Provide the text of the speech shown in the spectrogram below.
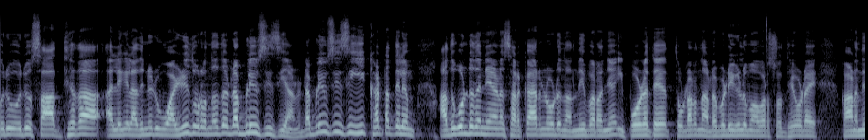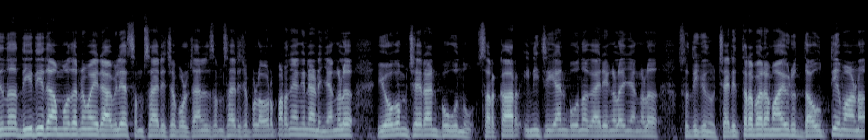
ഒരു ഒരു സാധ്യത അല്ലെങ്കിൽ അതിനൊരു വഴി തുറന്നത് ഡബ്ല്യു സി സി ആണ്. ഡബ്ല്യു സി സി ഈ ഘട്ടത്തിലും അതുകൊണ്ട് തന്നെയാണ് സർക്കാരിനോട് നന്ദി പറഞ്ഞ് ഇപ്പോഴത്തെ തുടർ നടപടികളും അവർ ശ്രദ്ധയോടെ കാണുന്നു. ഇന്ന് ദീദി ദാമോദരനുമായി രാവിലെ സംസാരിച്ചപ്പോൾ ചാനൽ സംസാരിച്ചപ്പോൾ അവർ പറഞ്ഞ അങ്ങനെയാണ് ഞങ്ങൾ യോഗം ചേരാൻ പോകുന്നു. സർക്കാർ ഇനി ചെയ്യാൻ പോകുന്ന കാര്യങ്ങളെ ഞങ്ങൾ ശ്രദ്ധിക്കുന്നു. ചരിത്രപരമായ ഒരു ദൗത്യമാണ്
